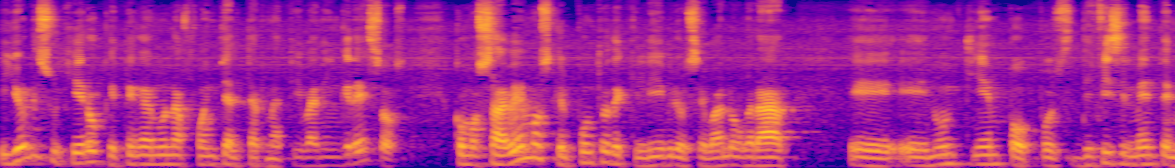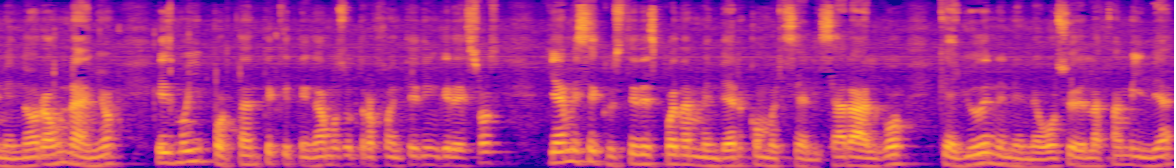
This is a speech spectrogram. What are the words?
y yo les sugiero que tengan una fuente alternativa de ingresos. Como sabemos que el punto de equilibrio se va a lograr eh, en un tiempo pues difícilmente menor a un año, es muy importante que tengamos otra fuente de ingresos Llámese que ustedes puedan vender, comercializar algo que ayuden en el negocio de la familia,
